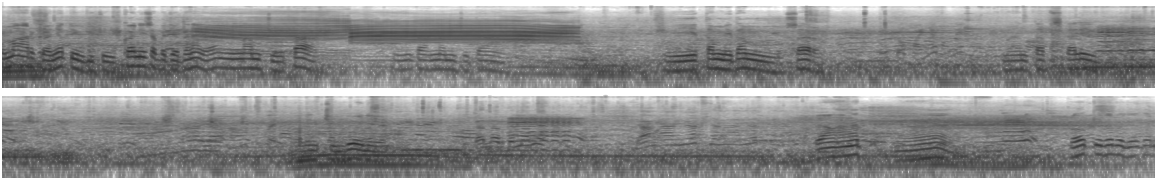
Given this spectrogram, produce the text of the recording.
cuma harganya tinggi juga nih sahabat jantan ya, 6 juta. Minta 6 juta. Hitam hitam besar. Mantap sekali. Paling jumbo ini ya. Benar-benar ya. Yang hangat, yang hangat. Yang hangat. Nah. Oke sahabat jantan.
